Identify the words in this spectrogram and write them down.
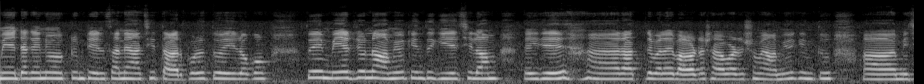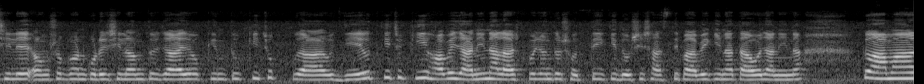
মেয়েটাকে নিয়েও একটু টেনশানে আছি, তারপরে তো এইরকম। তো এই মেয়ের জন্য আমিও কিন্তু গিয়েছিলাম, এই যে রাত্রেবেলায় বারোটা সাড়ে বারোটার সময় আমিও কিন্তু মিছিলে অংশগ্রহণ করেছিলাম। তো যাই হোক কিন্তু কিছু যেহেতু কিছু কি হবে জানি না, লাস্ট পর্যন্ত সত্যিই কি দোষী শাস্তি পাবে কি না তাও জানি না। তো আমার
